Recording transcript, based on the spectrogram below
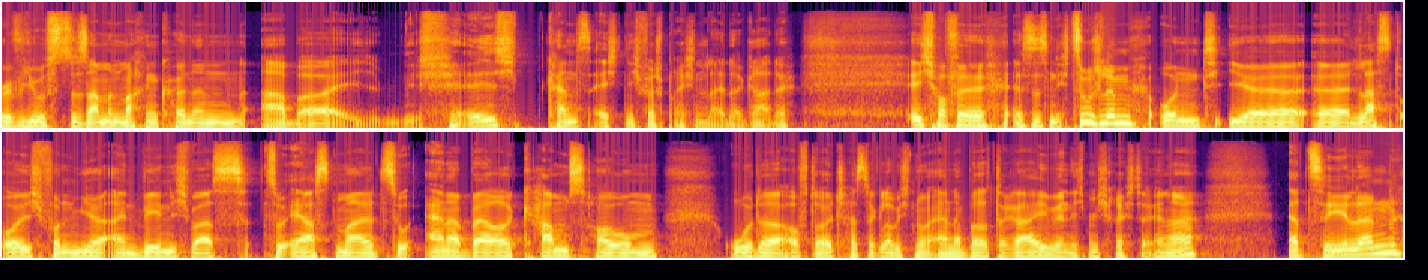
Reviews zusammen machen können, aber ich, ich kann es echt nicht versprechen, leider gerade. Ich hoffe, es ist nicht zu schlimm und ihr äh, lasst euch von mir ein wenig was zuerst mal zu Annabelle Comes Home oder auf Deutsch heißt er, glaube ich, nur Annabelle 3, wenn ich mich recht erinnere, erzählen.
